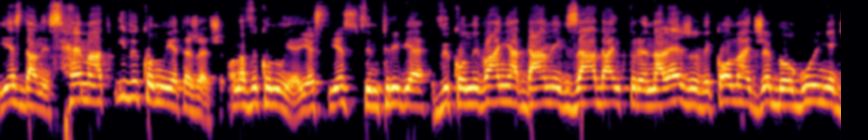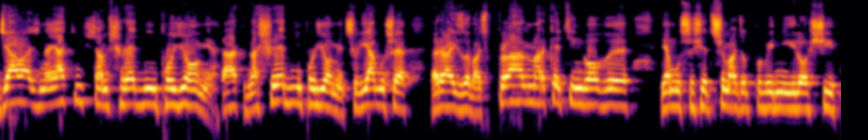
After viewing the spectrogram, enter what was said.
jest dany schemat i wykonuje te rzeczy. Ona wykonuje, jest, jest w tym trybie wykonywania danych zadań, które należy wykonać, żeby ogólnie działać na jakimś tam średnim poziomie, tak? Na średnim poziomie, czyli ja muszę realizować plan marketingowy, ja muszę się trzymać odpowiedniej ilości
